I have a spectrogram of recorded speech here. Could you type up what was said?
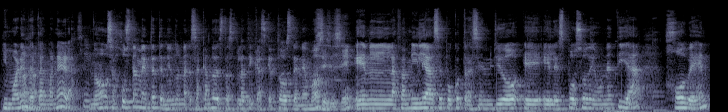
Y mueren de tal manera, Sí. ¿no? O sea, justamente teniendo una, sacando de estas pláticas que todos tenemos, Sí, sí, sí. en la familia hace poco trascendió eh, el esposo de una tía joven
